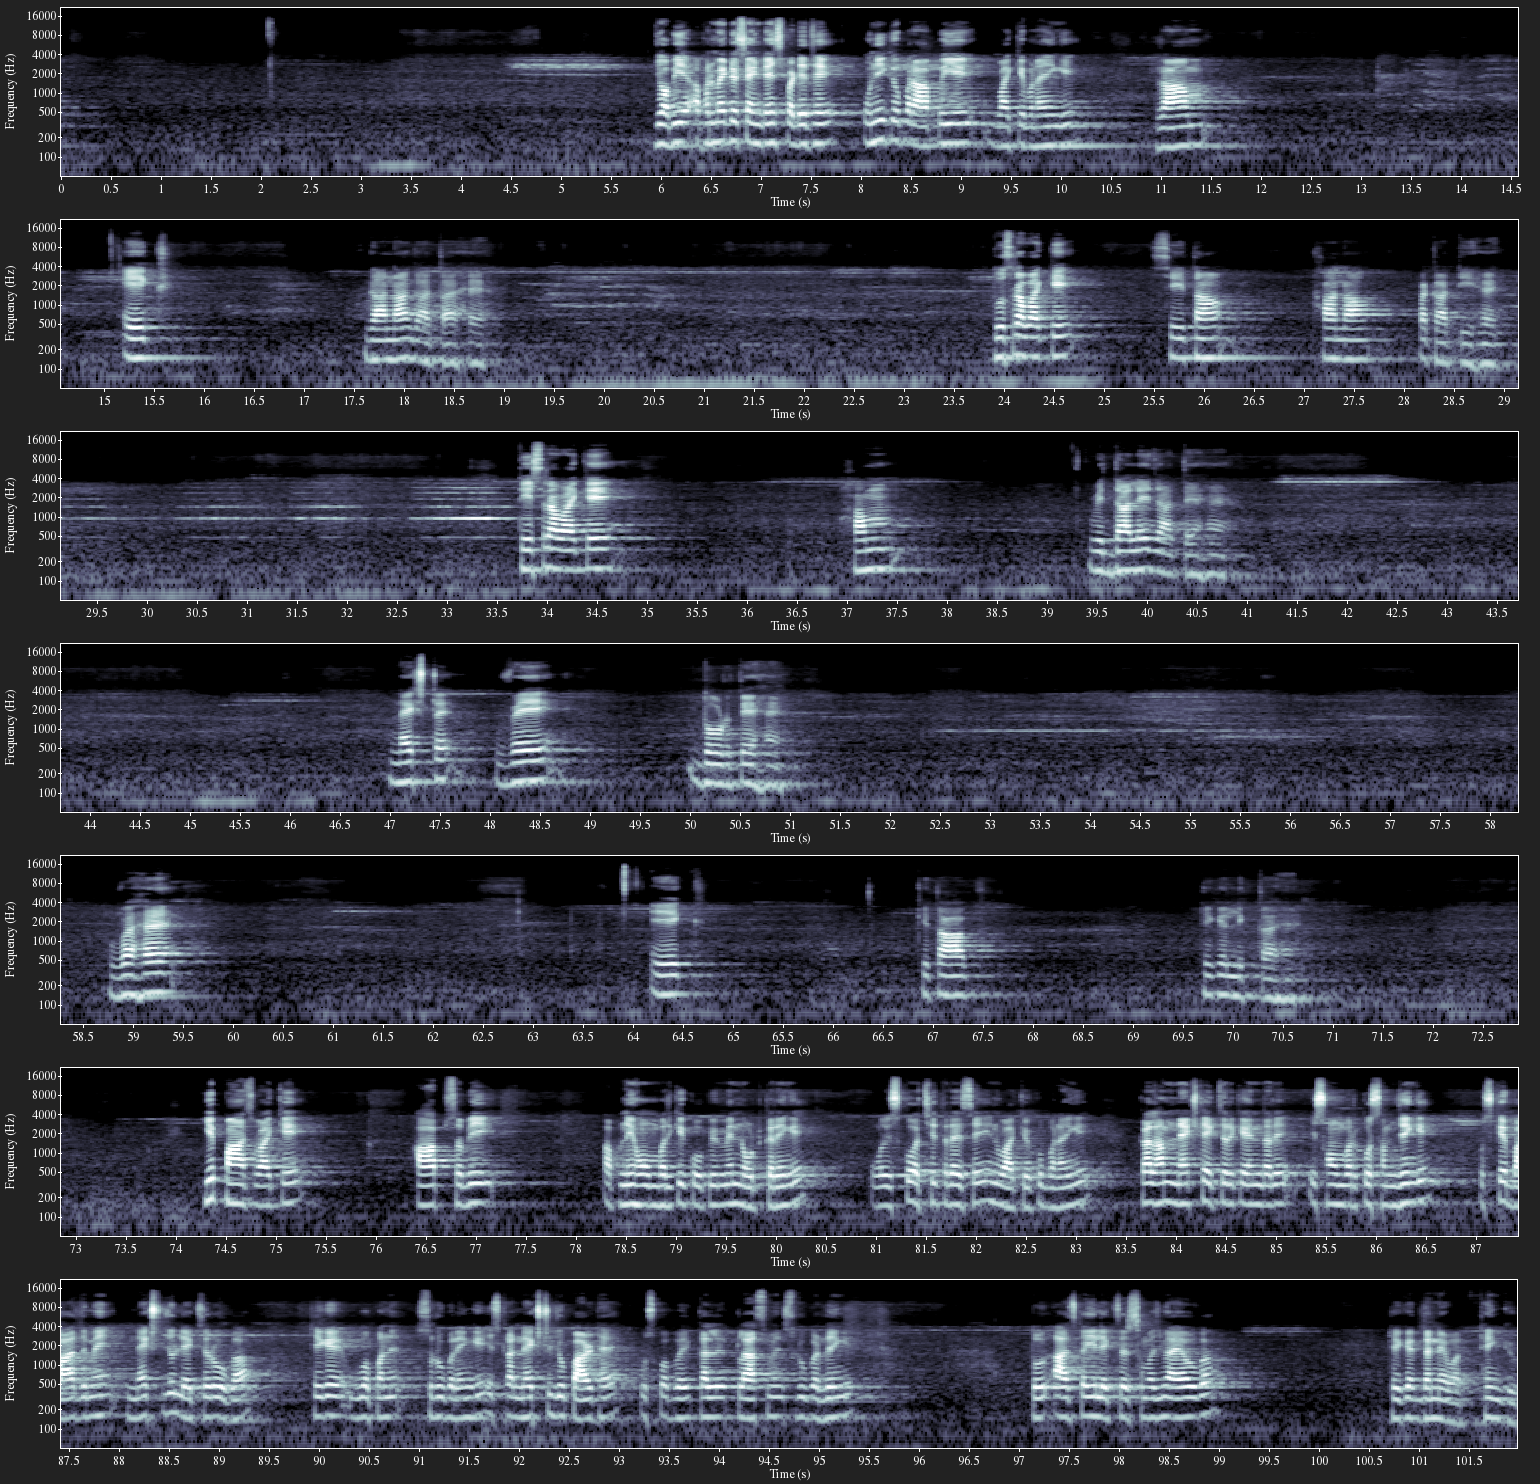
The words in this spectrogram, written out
जो अभी अफर्मेटिव सेंटेंस पढ़े थे, उन्हीं के ऊपर आप ये वाक्य बनाएँगे। राम, एक गाना गाता है। दूसरा वाक्य, सीता खाना पकाती है। तीसरा वाक्य हम विद्यालय जाते हैं। नेक्स्ट वे दौड़ते हैं। वह एक किताब ठीक है, लिखता है। ये पाँच वाक्य आप सभी अपने होमवर्क की कॉपी में नोट करेंगे और इसको अच्छी तरह से इन वाक्यों को बनाएँगे। कल हम नेक्स्ट लेक्चर के अंदर इस होमवर्क को समझेंगे। उसके बाद में नेक्स्ट जो लेक्चर होगा, ठीक है, वो अपन शुरू करेंगे। इसका नेक्स्ट जो पार्ट है, उसको कल क्लास में शुरू कर देंगे। तो आज का ये लेक्चर समझ में आया होगा। ठीक है धन्यवाद। Thank you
